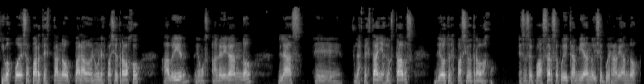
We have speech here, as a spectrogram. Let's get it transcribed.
Y vos podés, aparte, estando parado en un espacio de trabajo, abrir, digamos, agregando las, eh, las pestañas, los tabs de otro espacio de trabajo. Eso se puede hacer, se puede ir cambiando y se puede ir navegando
